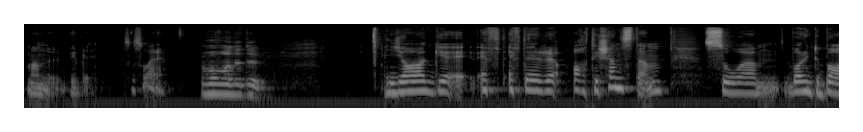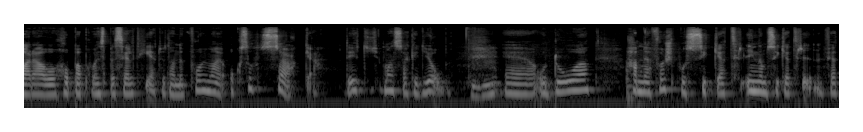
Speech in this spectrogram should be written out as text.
man nu vill bli. Så så är det. Och vad valde du? Jag, efter AT-tjänsten så var det inte bara att hoppa på en specialitet utan det får man också söka. Det är ett, man söker ett jobb. Mm. Eh, och då hamnade jag först på psykiatri, inom psykiatrin för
